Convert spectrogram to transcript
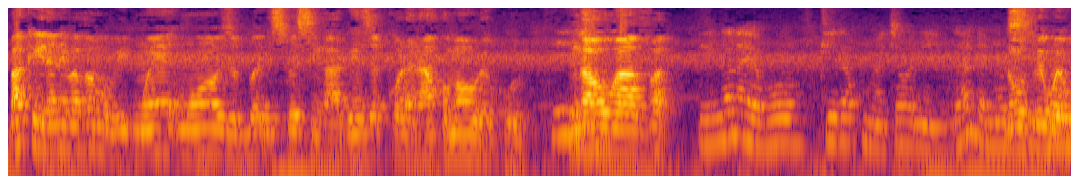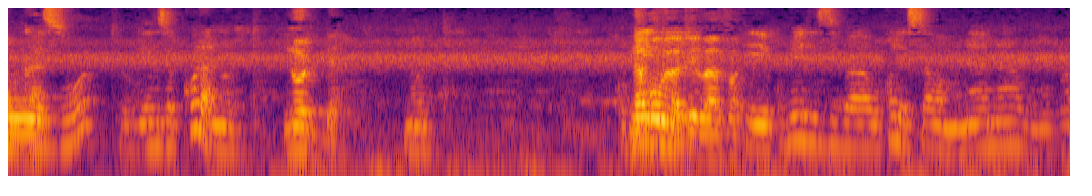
bakeera ne bava mu bi- mwe- mwozo body space nga agenze kukola n'akomawo lweggulu Yeah. nga waava enga naye bwobukiira ku makyawo ne uganda N'ove nosiba wewu- omukazi wo. ogenze kukola nodda. Nodda. Nodda. Nabo bwe tebava kuba eriziba okola essaawa munaana oba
